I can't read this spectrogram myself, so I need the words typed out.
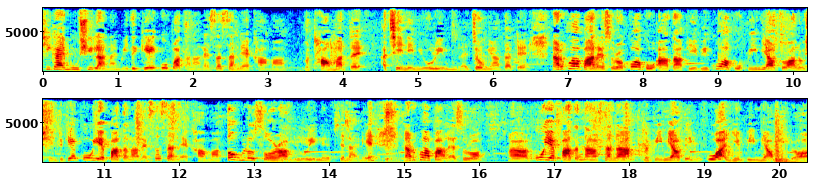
ထိခိုက်မှုရှိလာနိုင်ပြီးတကယ်ကိုယ့်ပါတနာနဲ့ဆက်ဆက်တဲ့အခါမှာမထောင်မှတ်တဲ့အခြေအနေမျိုးတွေကိုလည်းကြုံရတတ်တယ်နောက်တစ်ခုကပါလဲဆိုတော့ကိုယ့်အကိုအာသာဖြည့်ပြီးကိုယ့်အကိုပြီးမြောက်သွားလို့ရှိရင်တကယ်ကိုယ့်ရဲ့ပါတနာနဲ့ဆက်ဆက်တဲ့အခါမှာတုံ့လို့စောတာမျိုးတွေလည်းဖြစ်နိုင်တယ်နောက်တစ်ခုကပါလဲဆိုတော့အာကိုယ့်ရဲ့ပါတနာဆန္ဒမပြီးမြောက်သေးဘူးကိုကအရင်ပြီးမြောက်ပြီးတော့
